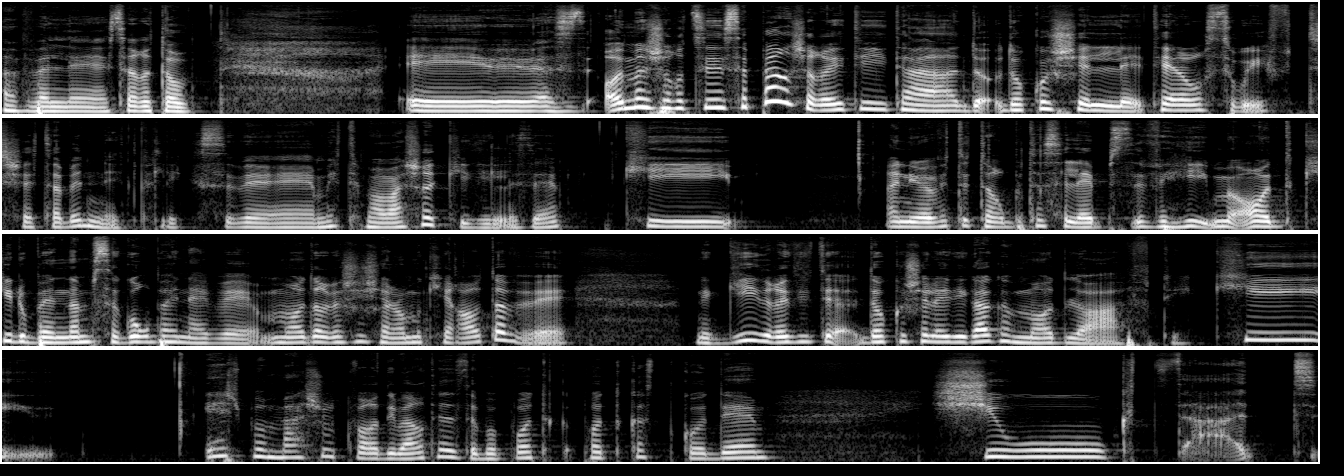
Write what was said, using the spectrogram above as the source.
אבל אה, סרט טוב. אה, אז עוד משהו שרציתי לספר, שראיתי את הדוקו של טיילור סוויפט, שיצא בנטפליקס, ובאמת ממש רקיתי לזה, כי אני אוהבת את תרבות הסלבס, והיא מאוד, כאילו, בן אדם סגור בעיניי, ומאוד הרגשתי שאני לא מכירה אותה, ונגיד, ראיתי את הדוקו של ליידי גגה ומאוד לא אהבתי, כי יש בה משהו, כבר דיברתי על זה בפודקאסט קודם, שהוא קצת...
